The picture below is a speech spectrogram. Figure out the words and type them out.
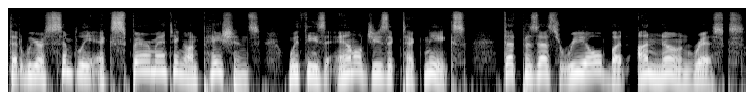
that we are simply experimenting on patients with these analgesic techniques that possess real but unknown risks?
